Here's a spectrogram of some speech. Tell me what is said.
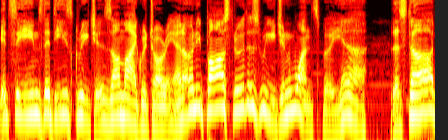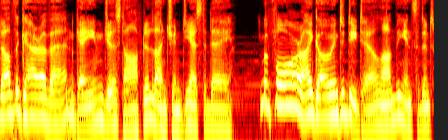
It seems that these creatures are migratory and only pass through this region once per year. The start of the caravan came just after luncheon yesterday. Before I go into detail on the incident,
